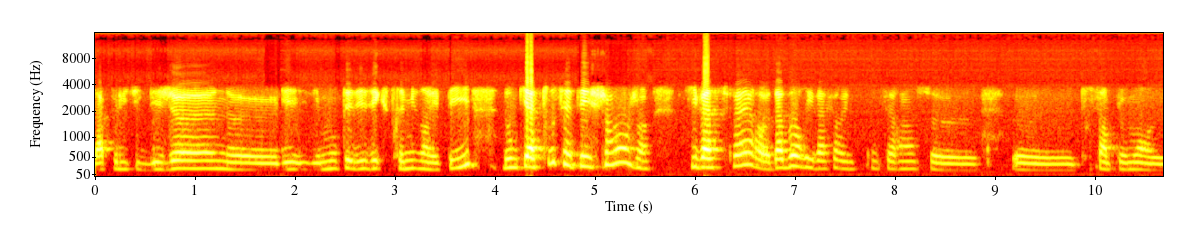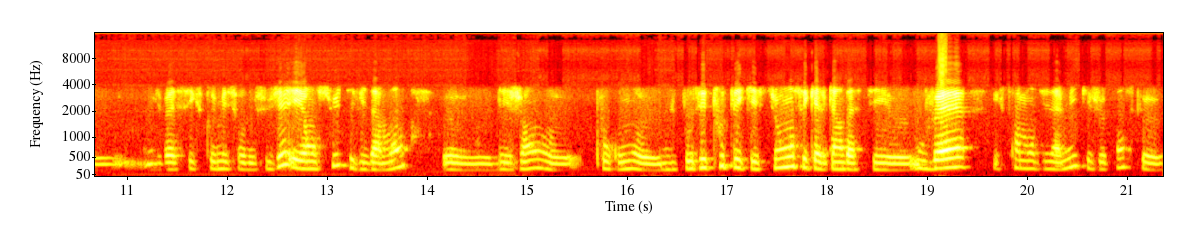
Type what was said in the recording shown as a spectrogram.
la politique des jeunes, euh, les, montées des extrémistes dans les pays. Donc il y a tout cet échange qui va se faire. D'abord, il va faire une conférence euh, euh, tout simplement il va s'exprimer sur le sujet. Et ensuite, évidemment, les gens pourront lui poser toutes les questions. C'est quelqu'un d'assez ouvert, extrêmement dynamique. Et je pense que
